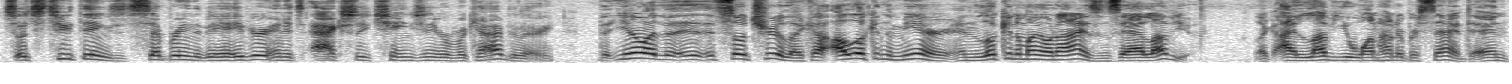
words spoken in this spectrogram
So it's two things it's separating the behavior and it's actually changing your vocabulary. That- you know what? It's so true. Like I'll look in the mirror and look into my own eyes and say, "I love you." Like I love you 100%. And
